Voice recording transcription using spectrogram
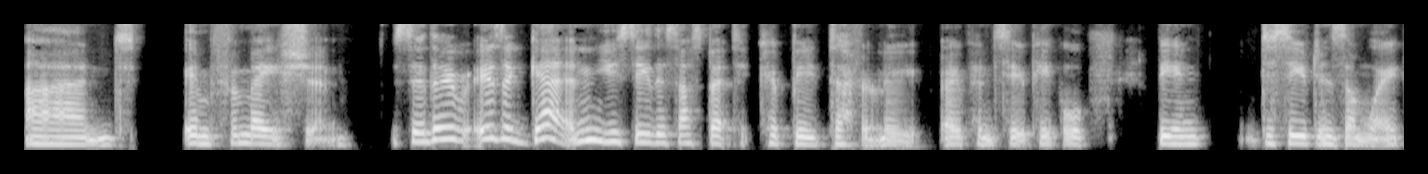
and information. So there is again you see this aspect it could be definitely open to people being deceived in some way.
